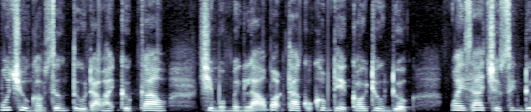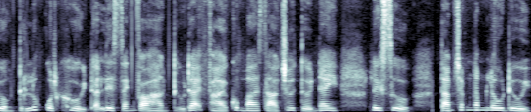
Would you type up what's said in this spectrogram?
môn chủ Ngọc Dương Từ đạo hạnh cực cao, chỉ một mình lão bọn ta cũng không thể coi thường được. Ngoài ra trường sinh đường từ lúc quật khởi đã liệt danh vào hàng tứ đại phái của ma giáo cho tới nay, lịch sử 800 năm lâu đời,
